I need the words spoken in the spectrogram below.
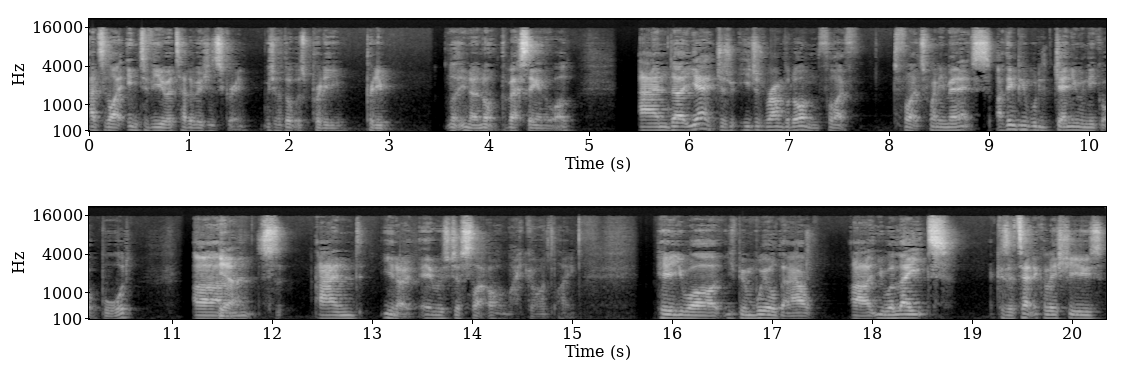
had to like interview a television screen, which I thought was pretty, pretty, you know, not the best thing in the world. And uh, yeah, just he just rambled on for like for like twenty minutes. I think people genuinely got bored. Um, Yeah. And you know, it was just like, oh my god, like here you are, you've been wheeled out, uh, you were late, because of technical issues.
